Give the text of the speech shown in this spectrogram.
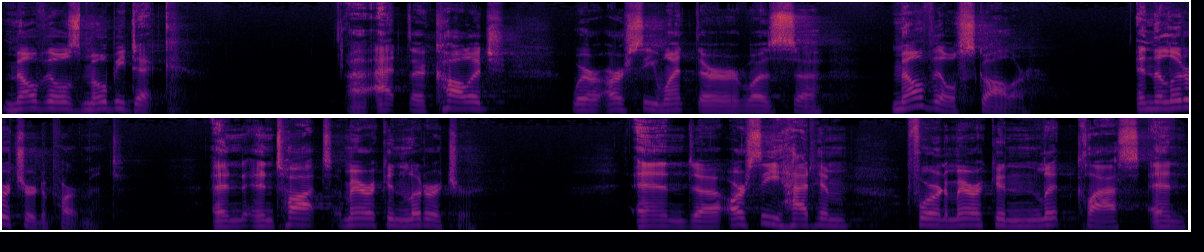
Melville's Moby Dick. Uh, at the college where R.C. went, there was a Melville scholar in the literature department and, and taught American literature. And uh, R.C. had him for an American lit class and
